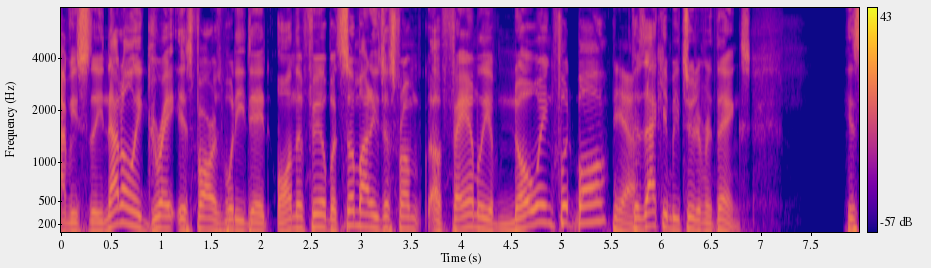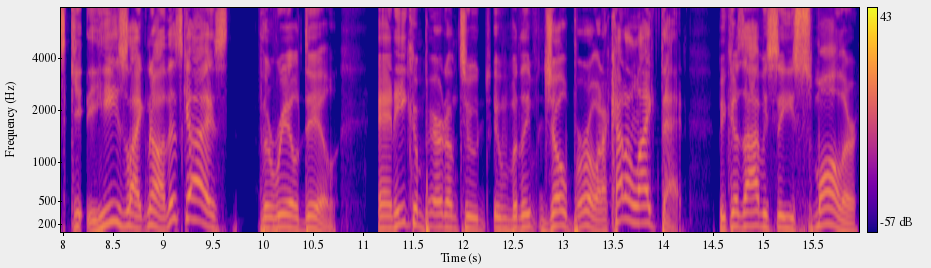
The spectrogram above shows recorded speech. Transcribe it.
obviously not only great as far as what he did on the field, but somebody just from a family of knowing football. Yeah, because that can be two different things. His he's like, no, this guy's the real deal, and he compared him to believe Joe Burrow, and I kind of like that because obviously he's smaller,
